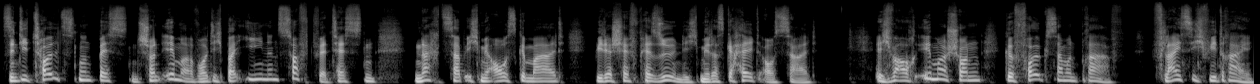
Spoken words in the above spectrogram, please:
sind die tollsten und besten. Schon immer wollte ich bei Ihnen Software testen. Nachts habe ich mir ausgemalt, wie der Chef persönlich mir das Gehalt auszahlt. Ich war auch immer schon gefolgsam und brav, fleißig wie drei,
